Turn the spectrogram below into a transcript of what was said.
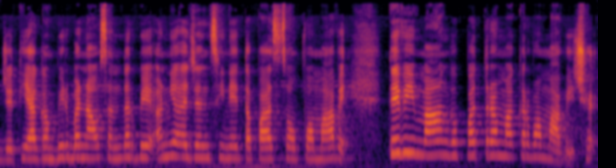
જેથી આ ગંભીર બનાવ સંદર્ભે અન્ય એજન્સીને તપાસ સોંપવામાં આવે તેવી માંગ પત્રમાં કરવામાં આવી છે.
